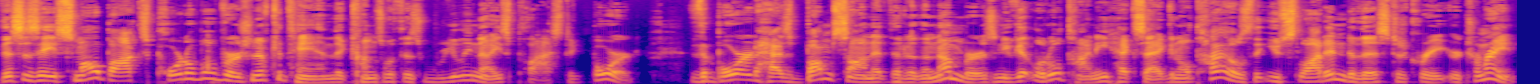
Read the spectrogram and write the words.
This is a small box portable version of Catan that comes with this really nice plastic board. The board has bumps on it that are the numbers, and you get little tiny hexagonal tiles that you slot into this to create your terrain.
